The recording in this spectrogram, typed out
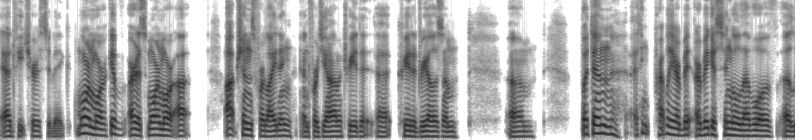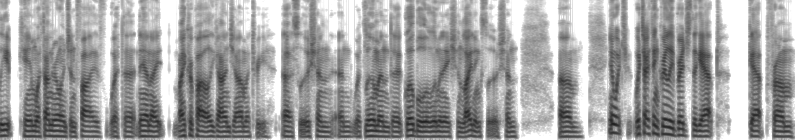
add features to make more and more, give artists more and more uh, options for lighting and for geometry that uh, created realism. Um, but then I think probably our bi- our biggest single level of uh, leap came with Unreal Engine 5 with a nanite micropolygon geometry uh, solution and with Lumen, the global illumination lighting solution um, you know, which which I think really bridged the gap gap from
